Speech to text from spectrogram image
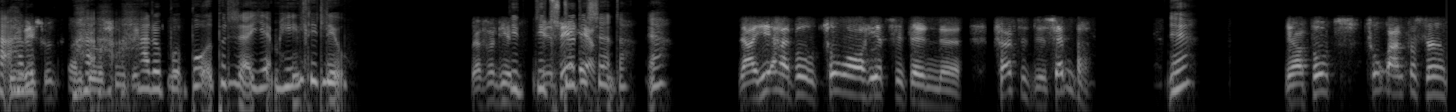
Har, har, du, har, har, har du bo- boet på det der hjem hele dit liv? Hvad for Dit, dit her. støttecenter? Ja. Nej, her har jeg boet to år her til den øh, 1. december. Ja. Jeg har boet to andre steder.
